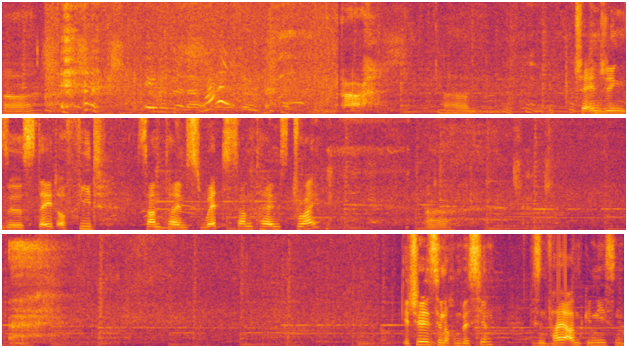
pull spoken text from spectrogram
Uh. Um, changing the state of feet, sometimes wet, sometimes dry. Uh. Ihr chillt jetzt hier noch ein bisschen, bisschen Feierabend genießen.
